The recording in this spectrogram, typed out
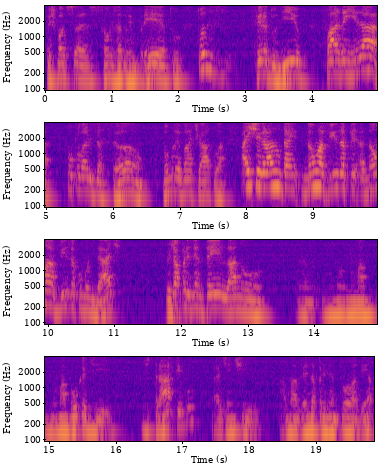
Festival de São José do Rio Preto, todas, Feira do Livro, fazem a popularização, vamos levar teatro lá. Aí chega lá, não, dá, não, avisa, não avisa a comunidade, eu já apresentei lá no, no numa, numa boca de, de tráfego, a gente uma vez apresentou lá dentro,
